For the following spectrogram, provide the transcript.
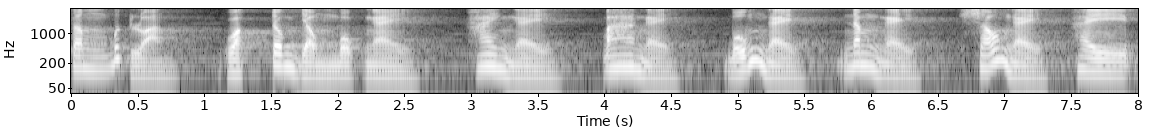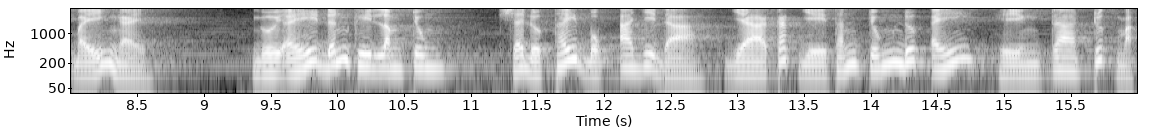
tâm bất loạn, hoặc trong vòng một ngày, hai ngày, ba ngày, bốn ngày, năm ngày, sáu ngày hay bảy ngày. Người ấy đến khi lâm chung sẽ được thấy bục a di đà và các vị thánh chúng nước ấy hiện ra trước mặt.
